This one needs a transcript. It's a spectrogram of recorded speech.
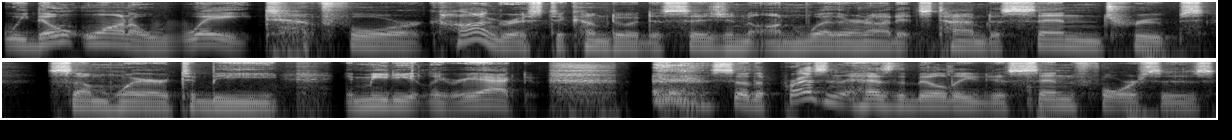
we don't want to wait for Congress to come to a decision on whether or not it's time to send troops somewhere to be immediately reactive. so the president has the ability to send forces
